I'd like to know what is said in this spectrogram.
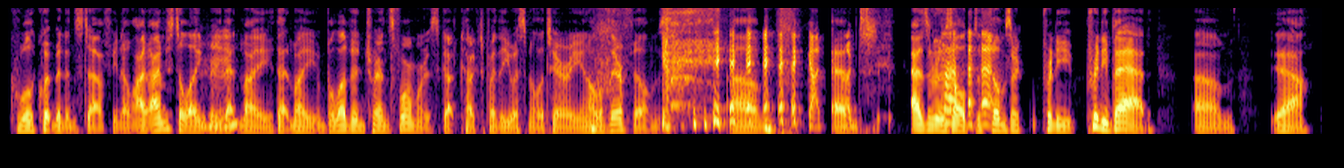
cool equipment and stuff. You know, I, am still angry mm-hmm. that my that my beloved Transformers got cucked by the U.S. military in all of their films, um, and as a result, the films are pretty pretty bad. Um, yeah,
